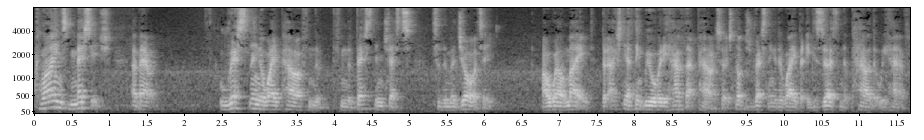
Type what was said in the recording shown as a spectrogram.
Klein's message about wrestling away power from the, from the vested interests to the majority are well made, but actually I think we already have that power, so it's not just wrestling it away, but exerting the power that we have.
